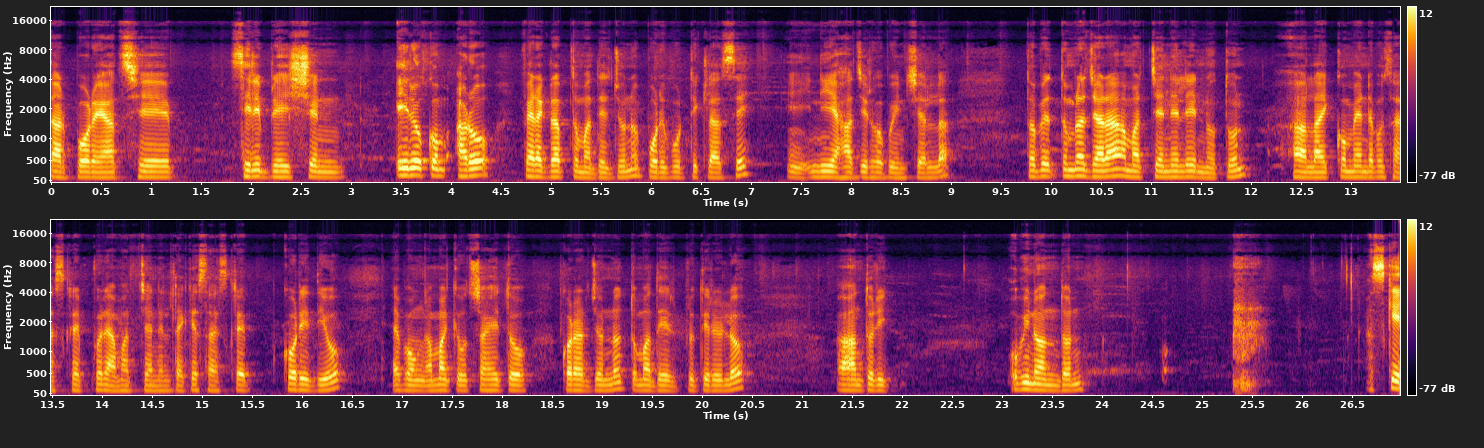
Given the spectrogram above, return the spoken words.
তারপরে আছে সেলিব্রেশন এইরকম আরও প্যারাগ্রাফ তোমাদের জন্য পরবর্তী ক্লাসে নিয়ে হাজির হব ইনশাল্লাহ তবে তোমরা যারা আমার চ্যানেলে নতুন লাইক কমেন্ট এবং সাবস্ক্রাইব করে আমার চ্যানেলটাকে সাবস্ক্রাইব করে দিও এবং আমাকে উৎসাহিত করার জন্য তোমাদের প্রতি রইল আন্তরিক অভিনন্দন। আজকে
